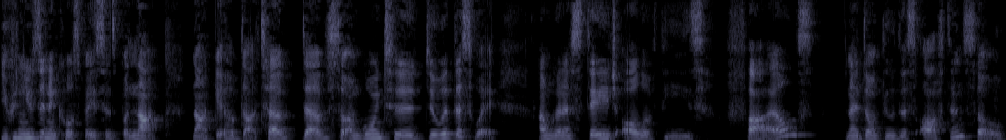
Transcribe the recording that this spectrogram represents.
you can use it in CodeSpaces, but not not github.dev. So I'm going to do it this way. I'm going to stage all of these files. And I don't do this often, so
